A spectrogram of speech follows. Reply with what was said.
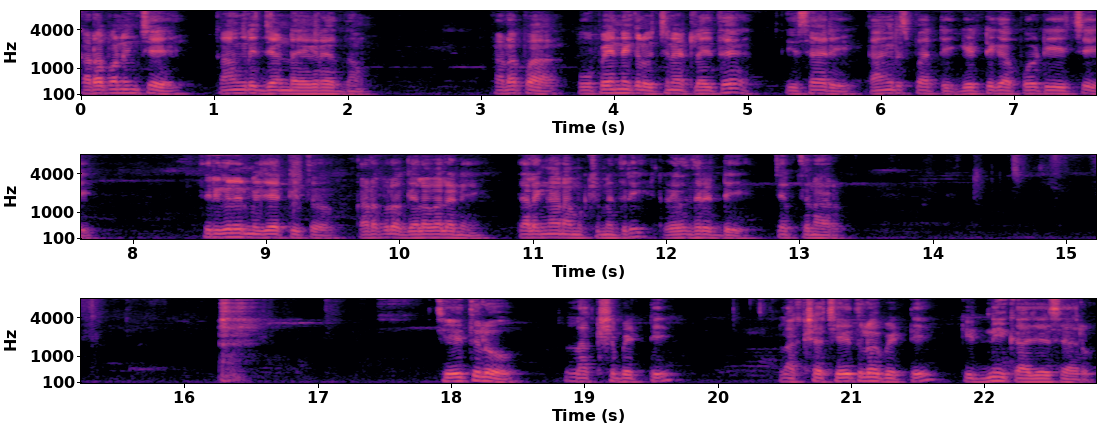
కడప నుంచే కాంగ్రెస్ జెండా ఎగరేద్దాం. కడప ఉప ఎన్నికలు వచ్చినట్లయితే ఈసారి కాంగ్రెస్ పార్టీ గట్టిగా పోటీ ఇచ్చి తిరుగులేని మెజార్టీతో కడపలో గెలవాలని తెలంగాణ ముఖ్యమంత్రి రేవంత్ రెడ్డి చెప్తున్నారు. చేతిలో లక్ష పెట్టి లక్ష చేతిలో పెట్టి కిడ్నీ కాజేశారు.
